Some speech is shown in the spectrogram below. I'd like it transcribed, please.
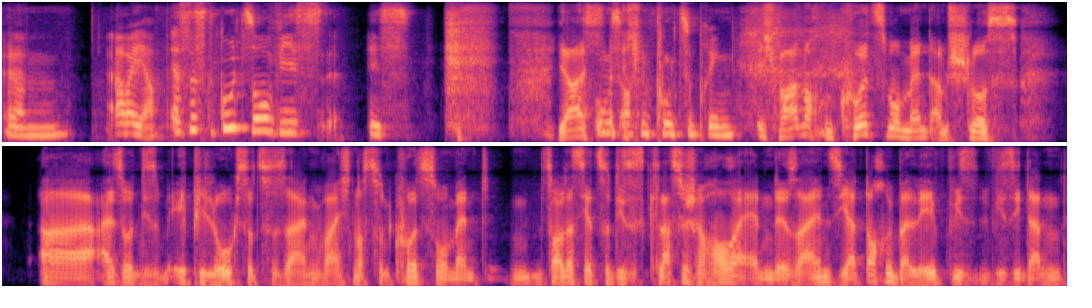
Ähm, aber ja, es ist gut so, wie es ist. Ja, ich, um es auf den Punkt zu bringen. Ich war noch einen kurzen Moment am Schluss, also in diesem Epilog sozusagen, war ich noch so einen kurzen Moment, soll das jetzt so dieses klassische Horrorende sein? Sie hat doch überlebt, wie, wie sie dann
